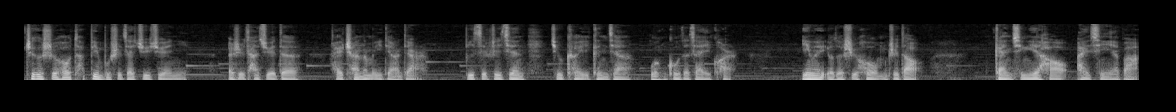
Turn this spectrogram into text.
这个时候，他并不是在拒绝你，而是他觉得还差那么一点点儿，彼此之间就可以更加稳固的在一块儿。因为有的时候我们知道，感情也好，爱情也罢，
